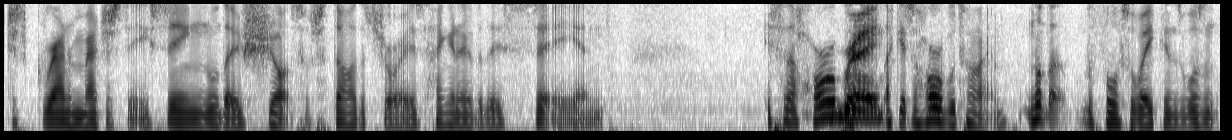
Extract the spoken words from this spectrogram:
just grand majesty, seeing all those shots of star destroyers hanging over this city, and it's a horrible, Right. like it's a horrible time. Not that the Force Awakens wasn't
